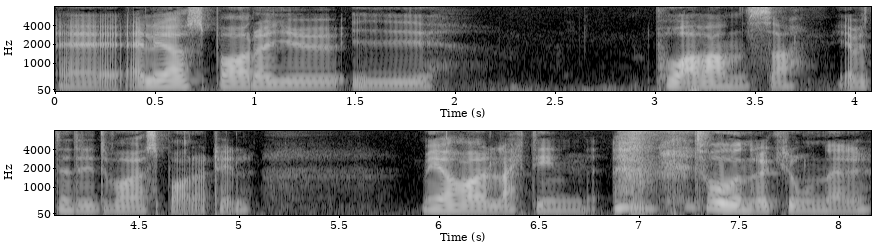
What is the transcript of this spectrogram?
Eh, eller jag sparar ju i på Avanza. Jag vet inte riktigt vad jag sparar till. Men jag har lagt in 200 kronor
